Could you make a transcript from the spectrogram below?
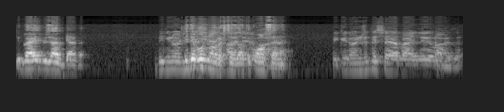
gayet güzel bir yerde. Bir gün önce bir de bununla şey uğraşacağız artık 10 sene. Bir gün önce de şey haberleri vardı.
